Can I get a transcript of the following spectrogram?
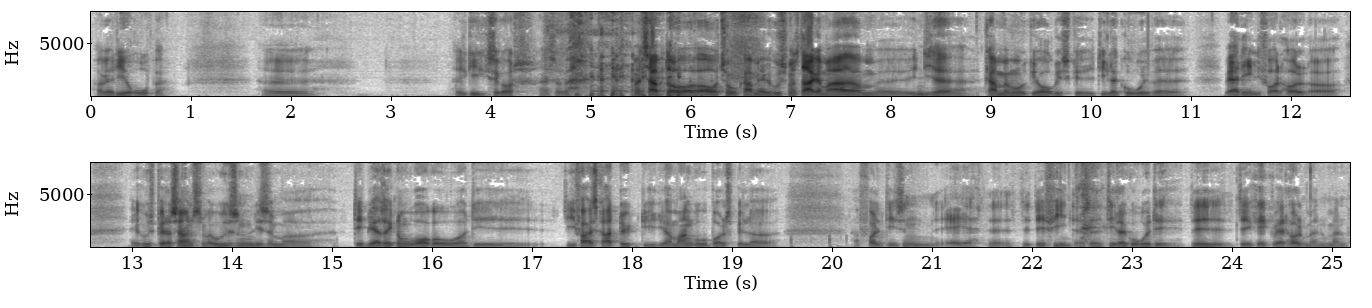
har været i Europa. Øh, det gik ikke så godt. Altså, man tabte over, over to kampe. Jeg kan huske, man snakker meget om, øh, inden de her kampe mod georgiske, øh, de la gode, hvad, hvad er det egentlig for et hold, og jeg kan huske, Peter Sørensen var ude sådan ligesom, og det bliver altså ikke nogen walkover, og de, de er faktisk ret dygtige, de har mange gode boldspillere, og folk de er sådan, ja ja, det, det er fint, altså de er gode, det, det, det kan ikke være et hold, man, man,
